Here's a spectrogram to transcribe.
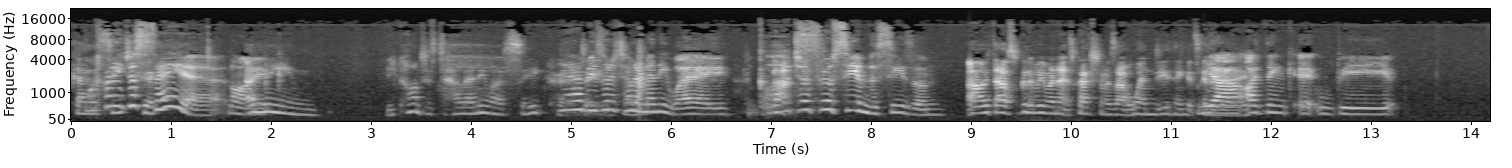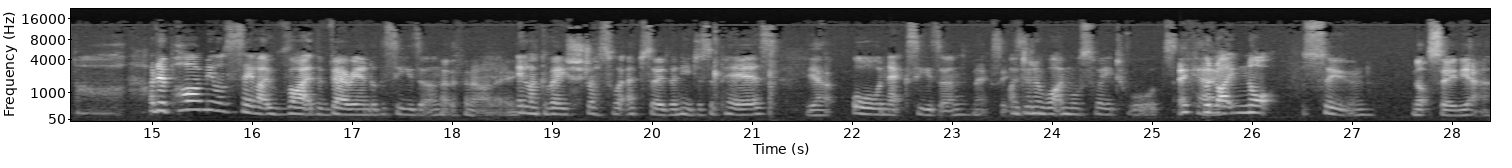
Got Why can't he just say it? Like, I mean, you can't just tell anyone a secret. yeah, but he's going to tell him anyway. God, I don't know if we'll see him this season. Oh, that's going to be my next question. Was that when do you think it's going to Yeah, be? I think it will be. Oh, I know. Part of me wants to say like right at the very end of the season, At the finale. in like a very stressful episode, then he just appears, yeah, or next season. next season. I don't know what I'm more swayed towards. Okay. But like not soon. Not soon. Yeah,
